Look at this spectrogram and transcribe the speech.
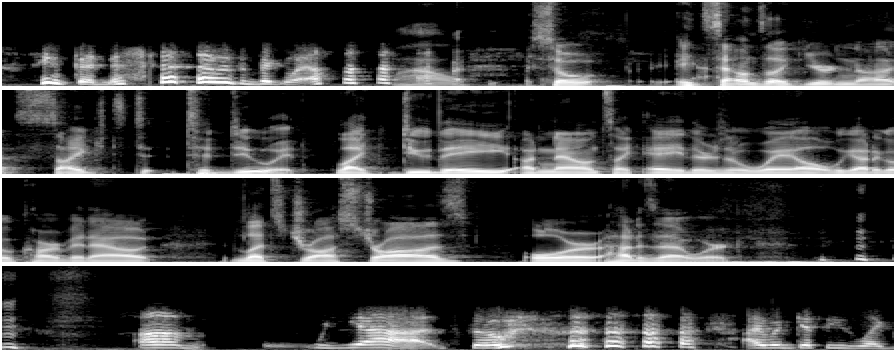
Thank goodness, it was a big whale. Wow. So it sounds like you're not psyched to, to do it. Like, do they announce like, "Hey, there's a whale. We got to go carve it out. Let's draw straws," or how does that work? Um, yeah. So I would get these like,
